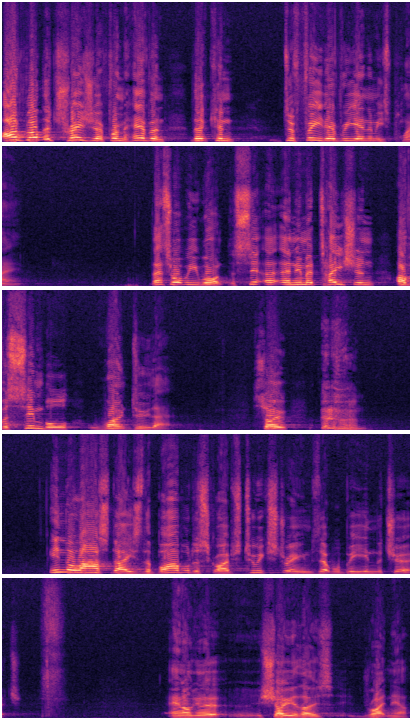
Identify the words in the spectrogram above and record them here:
I've got the treasure from heaven that can defeat every enemy's plan. That's what we want. Uh, an imitation of a symbol won't do that. So, in the last days, the Bible describes two extremes that will be in the church. And I'm going to show you those right now.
